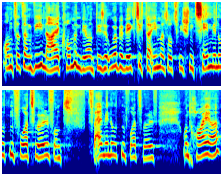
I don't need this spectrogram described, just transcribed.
und sozusagen wie nahe kommen wir und diese Uhr bewegt sich da immer so zwischen 10 Minuten vor 12 und zwei Minuten vor zwölf. Und heuer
